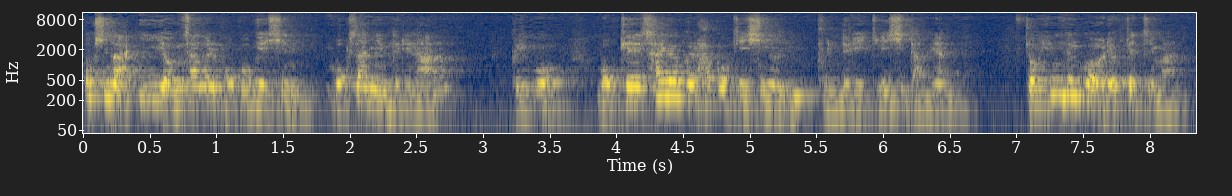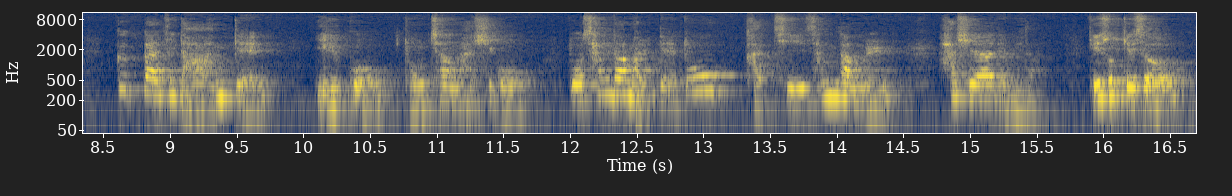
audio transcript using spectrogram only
혹시나 이 영상을 보고 계신 목사님들이나 그리고 목회 사역을 하고 계시는 분들이 계시다면 좀 힘들고 어렵겠지만 끝까지 다 함께 읽고 동참하시고 또 상담할 때 또 같이 상담을 하셔야 됩니다. 계속해서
